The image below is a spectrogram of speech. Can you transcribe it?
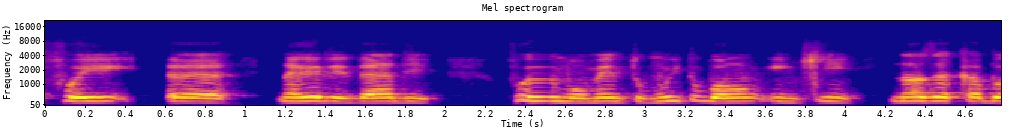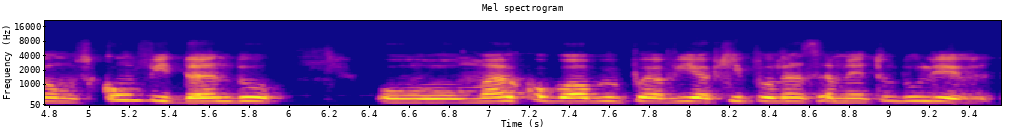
foi, é, na realidade, foi um momento muito bom em que nós acabamos convidando o Marco Bobbio para vir aqui para o lançamento do livro.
